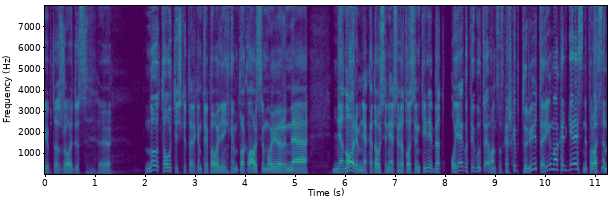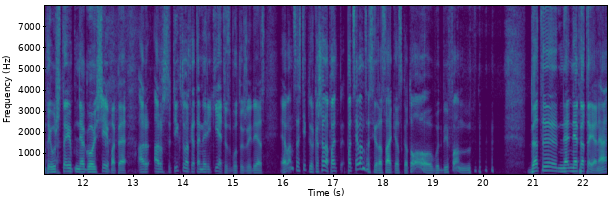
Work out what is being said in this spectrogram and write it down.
kaip tas žodis, e, nu, tautiški, tarkim, tai pavadinkim to klausimu ir ne, nenorim niekada užsieniečio Lietuvos rinktinį, bet o jeigu tai būtų Evansas, kažkaip turiu įtarimą, kad geresni procentai už taip negu šiaip apie, ar, ar sutiktumėt, kad amerikietis būtų žaidėjas. Evansas tiktų ir kažkada pat, pats Evansas yra sakęs, kad o, oh, would be fun. Bet e, ne, ne apie tai, ne?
